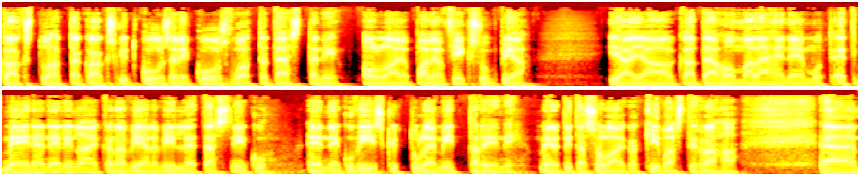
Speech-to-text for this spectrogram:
2026 eli kuusi vuotta tästä, niin ollaan jo paljon fiksumpia. Ja, ja alkaa tämä homma lähenee, mutta et meidän elinaikana vielä, Ville, tässä niinku, ennen kuin 50 tulee mittariin, niin meillä pitäisi olla aika kivasti rahaa. Ää,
